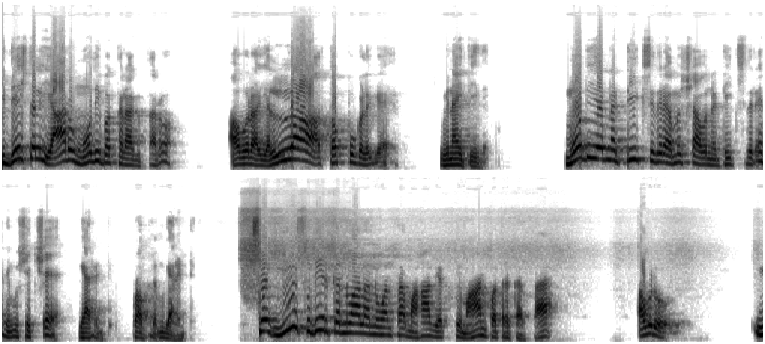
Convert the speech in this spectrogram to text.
ಈ ದೇಶದಲ್ಲಿ ಯಾರು ಮೋದಿ ಭಕ್ತರಾಗುತ್ತಾರೋ ಅವರ ಎಲ್ಲ ತಪ್ಪುಗಳಿಗೆ ವಿನಾಯಿತಿ ಇದೆ. ಮೋದಿಯರನ್ನ ಟೀಕ್ಸಿದ್ರೆ, ಅಮಿತ್ ಶಾ ಅವನ್ನ ಟೀಕ್ಸಿದ್ರೆ ನಿಮಗೆ ಶಿಕ್ಷೆ ಗ್ಯಾರಂಟಿ, ಪ್ರಾಬ್ಲಮ್ ಗ್ಯಾರಂಟಿ. ಸೊ ಈ ಸುಧೀರ್ ಕನ್ವಾಲ್ ಅನ್ನುವಂಥ ಮಹಾ ವ್ಯಕ್ತಿ ಮಹಾನ್ ಪತ್ರಕರ್ತ ಅವರು ಈ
